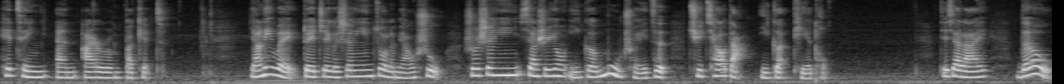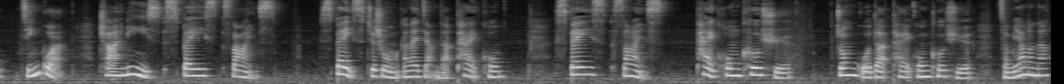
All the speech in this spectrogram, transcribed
hitting an iron bucket。杨利伟对这个声音做了描述，说声音像是用一个木锤子去敲打一个铁桶。接下来，though 尽管 Chinese space science，space 就是我们刚才讲的太空。Space science，太空科学，中国的太空科学怎么样了呢？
